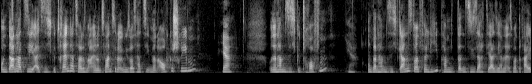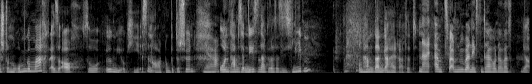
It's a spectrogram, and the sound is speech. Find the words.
und dann hat sie, als sie sich getrennt hat, 2021 oder irgendwie sowas, hat sie ihm dann auch geschrieben. Ja. Und dann haben sie sich getroffen. Und dann haben sie sich ganz doll verliebt, haben dann, sie sagt, ja, sie haben erst mal drei Stunden rumgemacht, also auch so irgendwie, okay, ist in Ordnung, bitteschön. Ja. Und haben sich am nächsten Tag gesagt, dass sie sich lieben und haben dann geheiratet. Nein, am, zwar am übernächsten Tag oder was? Ja,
